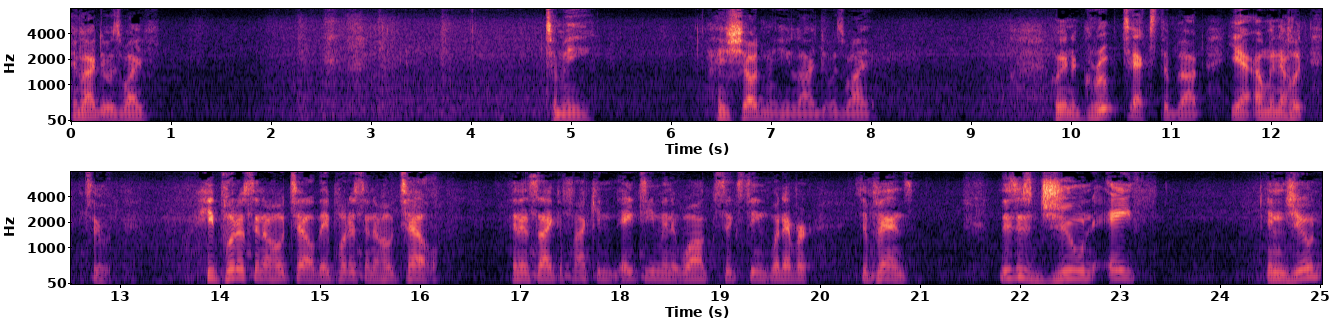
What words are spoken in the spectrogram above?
He lied to his wife. To me. He showed me he lied to his wife. We're in a group text about, yeah, I'm in a hotel. He put us in a hotel. They put us in a hotel. And it's like a fucking 18 minute walk, 16, whatever. Depends. This is June 8th. In June,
